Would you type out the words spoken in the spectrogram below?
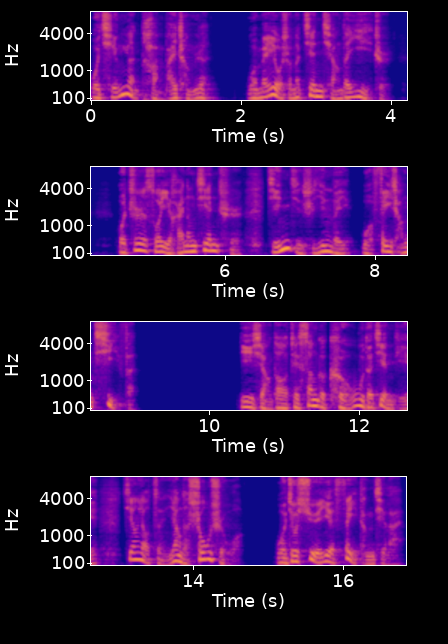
我情愿坦白承认，我没有什么坚强的意志。我之所以还能坚持，仅仅是因为我非常气愤。一想到这三个可恶的间谍将要怎样的收拾我，我就血液沸腾起来。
